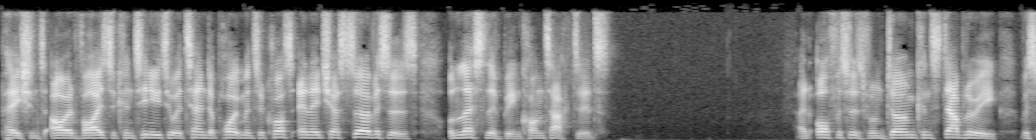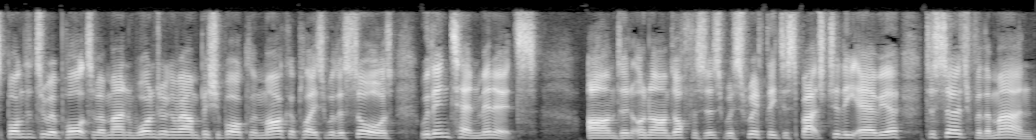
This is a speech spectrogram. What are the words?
Patients are advised to continue to attend appointments across NHS services unless they've been contacted. And officers from Durham Constabulary responded to reports of a man wandering around Bishop Auckland Marketplace with a sword within 10 minutes. Armed and unarmed officers were swiftly dispatched to the area to search for the man.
